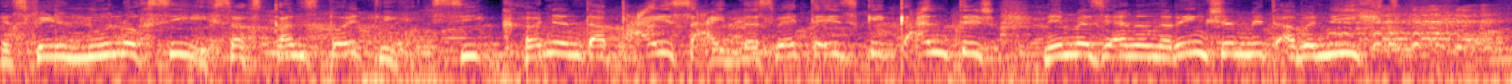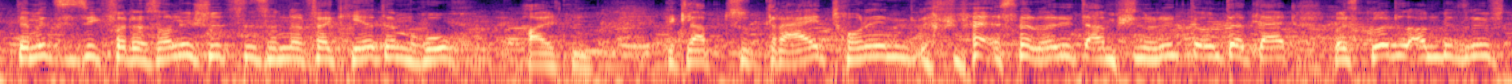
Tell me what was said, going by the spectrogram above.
Jetzt fehlen nur noch Sie. Ich sage es ganz deutlich wirklich, Sie können dabei sein. Das Wetter ist gigantisch. Nehmen Sie einen Ringschirm mit, aber nicht, damit Sie sich vor der Sonne schützen, sondern verkehrt am Hochhalten. Ich glaube, zu drei Tonnen schmeißen Leute Dampfschen Ritter unterteilt, was Gürtel anbetrifft.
